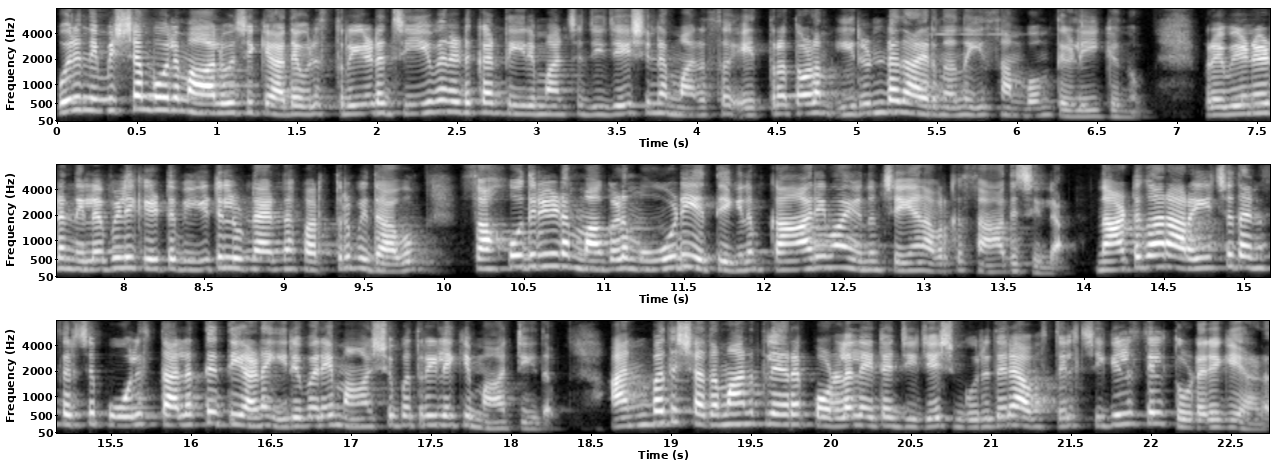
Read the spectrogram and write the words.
ഒരു നിമിഷം പോലും ആലോചിക്കാതെ ഒരു സ്ത്രീയുടെ ജീവൻ എടുക്കാൻ തീരുമാനിച്ച ജിജേഷിന്റെ മനസ്സ് എത്രത്തോളം ഇരുണ്ടതായിരുന്നെന്ന് ഈ സംഭവം തെളിയിക്കുന്നു. പ്രവീണയുടെ നിലവിളി കേട്ട് വീട്ടിലുണ്ടായിരുന്ന ഭർത്തൃപിതാവും സഹോദരിയുടെ മകളും ഓടിയെത്തിയെങ്കിലും കാര്യമായൊന്നും ചെയ്യാൻ അവർക്ക് സാധിച്ചില്ല. നാട്ടുകാർ അറിയിച്ചതനുസരിച്ച് പോലീസ് സ്ഥലത്തെത്തിയാണ് ഇരുവരെയും ആശുപത്രിയിലേക്ക് മാറ്റിയത്. അൻപത് ശതമാനത്തിലേറെ പൊള്ളലേറ്റ ജിജേഷ് ഗുരുതരാവസ്ഥയിൽ ചികിത്സയിൽ തുടരുകയാണ്.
